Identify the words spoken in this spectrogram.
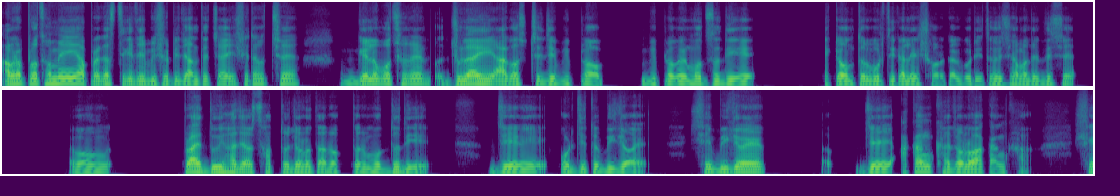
আমরা প্রথমেই আপনার কাছ থেকে যে বিষয়টি জানতে চাই সেটা হচ্ছে গেল বছরের জুলাই আগস্টে যে বিপ্লব বিপ্লবের মধ্য দিয়ে একটা অন্তর্বর্তীকালে সরকার গঠিত হয়েছে আমাদের দেশে এবং প্রায় দুই হাজার ছাত্র জনতার রক্তের মধ্য দিয়ে যে অর্জিত বিজয় সেই বিজয়ের যে আকাঙ্ক্ষা জন আকাঙ্ক্ষা সে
